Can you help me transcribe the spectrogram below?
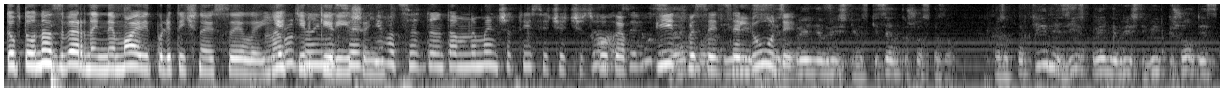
Тобто у нас звернень немає від політичної сили, є Народна тільки рішення. ініціатива це та- там не менше тисячі чи скільки підписей, це Партійний люди. З'їзд прийняв рішення. Ось Кіценко що сказав? Каже, партійний з'їзд прийняв рішення. Він пішов десь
